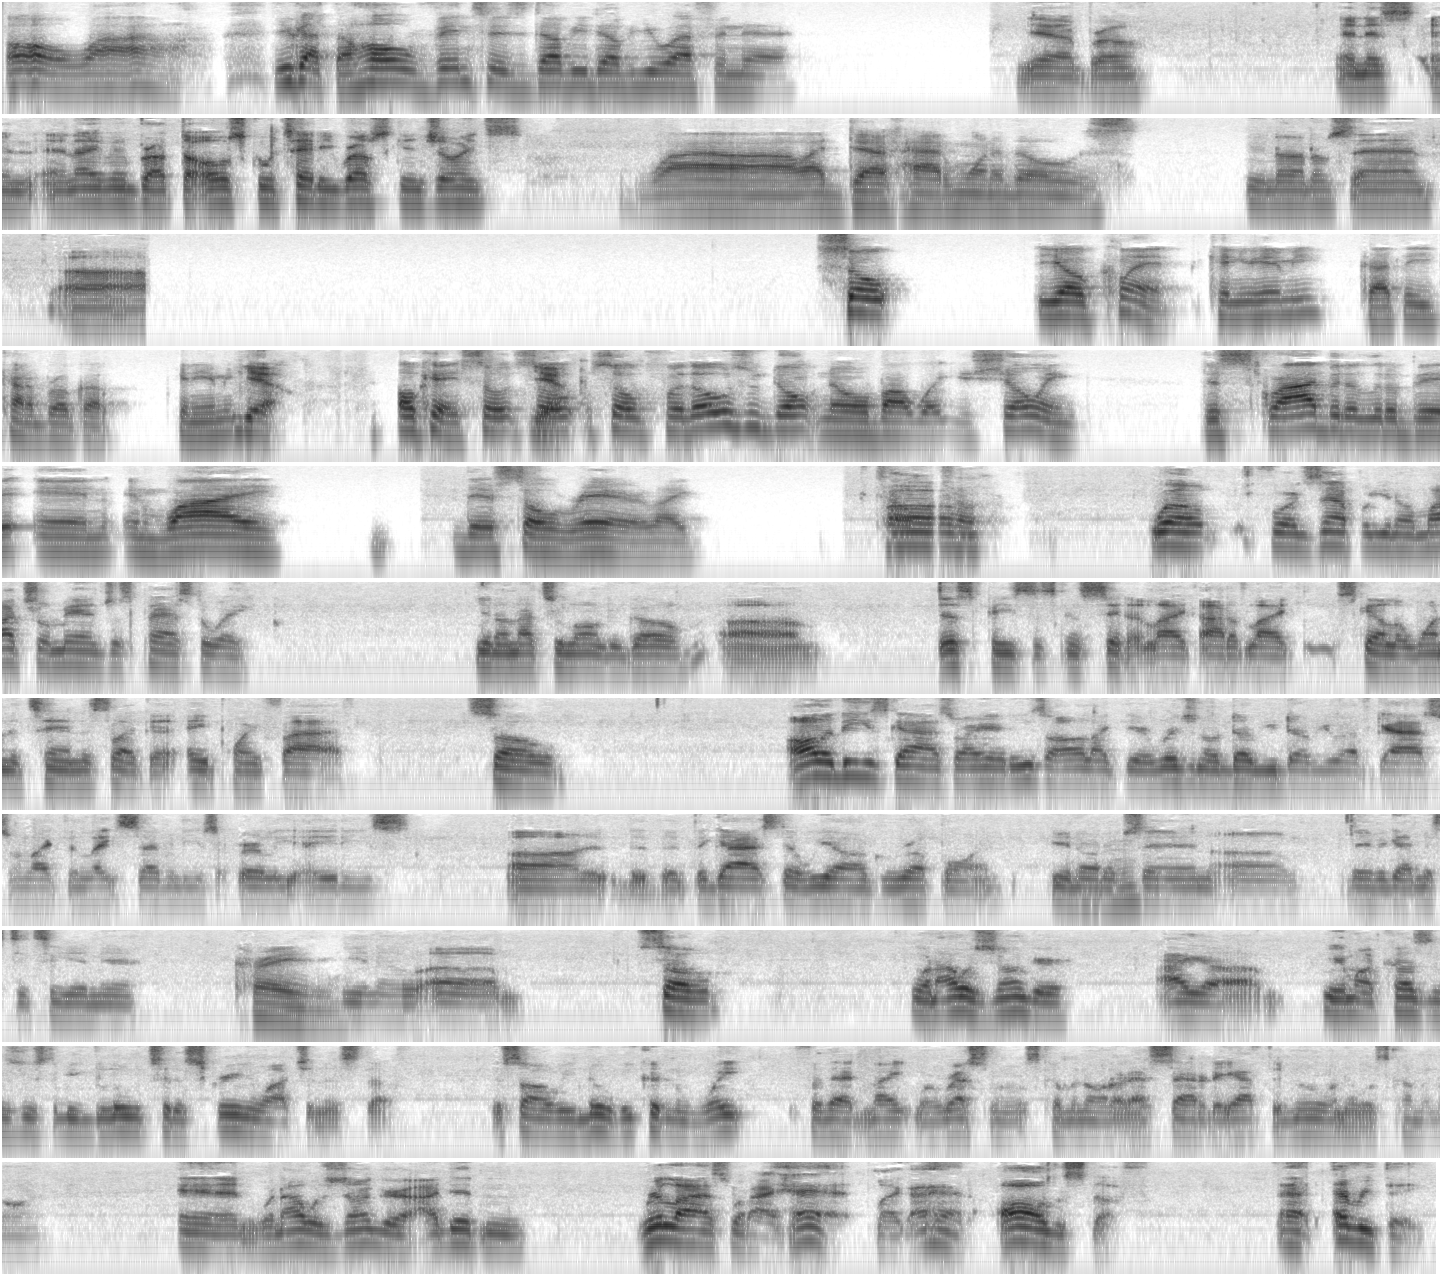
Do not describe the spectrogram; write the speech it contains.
Oh wow, you got the whole vintage WWF in there. yeah, bro. And it's and and I even brought the old school Teddy Ruxpin joints. Wow, I def had one of those. You know what I'm saying? Uh, So, yo, Clint, can you hear me? 'Cause I think you kind of broke up. Can you hear me? yeah. Okay, so so Yeah. so for those who don't know about what you're showing, describe it a little bit and and why they're so rare. Like, tell, Um, tell- Well, for example, you know, Macho Man just passed away. You know, not too long ago. Um, this piece is considered like out of like scale of one to ten, it's like a eight point five. So all of these guys right here, these are all like the original WWF guys from like the late seventies, early eighties. Uh, the, the the guys that we all grew up on. You know what I'm Mhm. saying? Um, they even got Mr. T in there crazy. you know um so when i was younger i um me and my cousins used to be glued to the screen watching this stuff that's all we knew we couldn't wait for that night when wrestling was coming on or that saturday afternoon when it was coming on and when i was younger i didn't realize what i had like i had all the stuff i had everything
